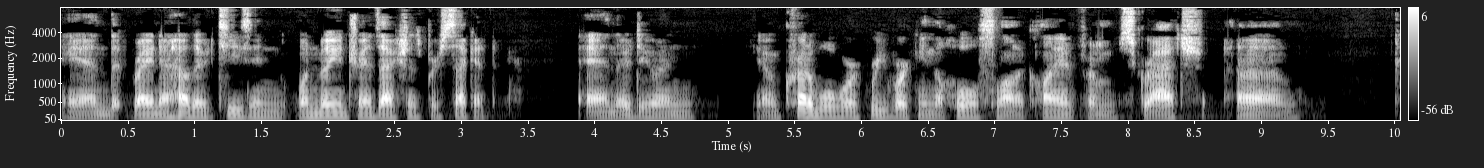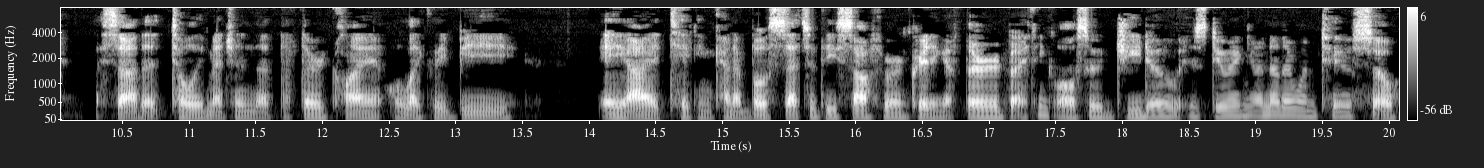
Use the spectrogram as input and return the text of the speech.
and right now they're teasing 1 million transactions per second. And they're doing, you know, incredible work reworking the whole Solana client from scratch. Um, I saw that Toly mentioned that the third client will likely be AI taking kind of both sets of these software and creating a third, but I think also Jito is doing another one too. So,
